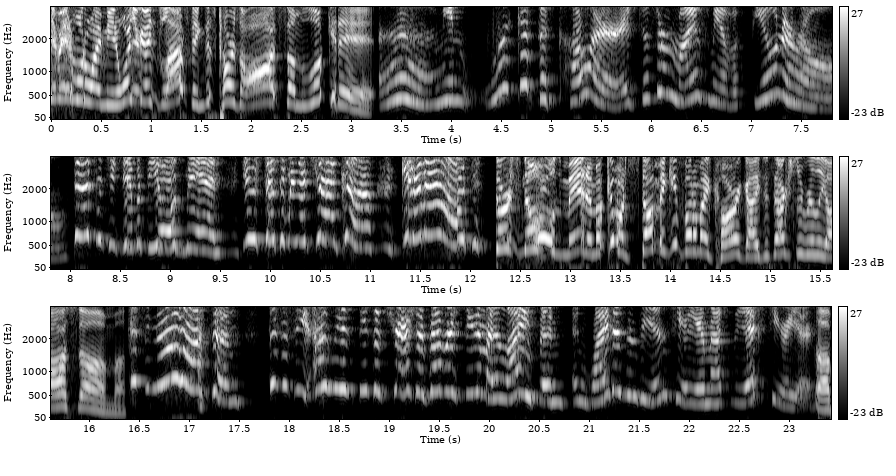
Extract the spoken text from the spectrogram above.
do you mean, what do I mean? Why are you guys laughing? This car's awesome. Look at it. Uh, I mean, look at the color. It just reminds me of a funeral. That's what you did with the old man. You stuck him in the trunk, huh? Get him out. There's no old man. Emma, come on. Stop making fun of my car, guys. It's actually really awesome. It's not awesome. This is the ugliest piece of trash I've ever seen in my life. And and why doesn't the interior match the exterior? Uh,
